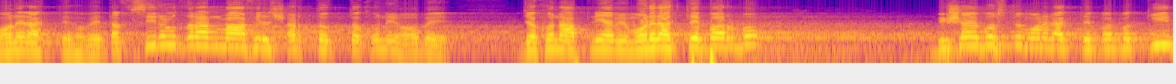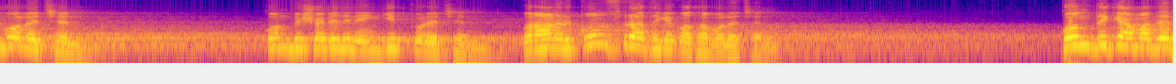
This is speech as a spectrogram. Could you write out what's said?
মনে রাখতে হবে। তাফসিরুল কোরআন মাহফিল সার্থক তখনই হবে, যখন আপনি আমি মনে রাখতে পারব বিষয়বস্তু মনে রাখতে পারব কি বলেছেন, কোন বিষয়টি তিনি ইঙ্গিত করেছেন, কোরআনের কোন সূরা থেকে কথা বলেছেন, কোন দিকে আমাদের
